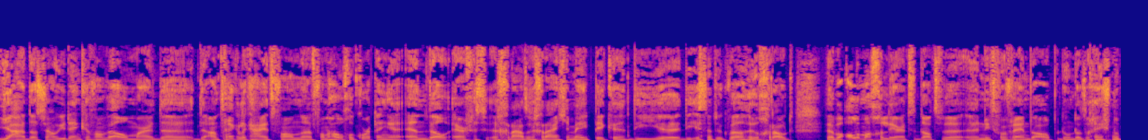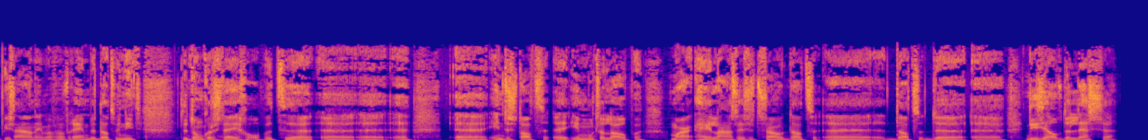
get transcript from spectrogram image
Ja, dat zou je denken van wel. Maar de, de aantrekkelijkheid van, uh, van hoge kortingen en wel ergens gratis een graantje meepikken, die, uh, die is natuurlijk wel heel groot. We hebben allemaal geleerd dat we uh, niet voor vreemden open doen, dat we geen snoepjes aannemen van vreemden, dat we niet de donkere stegen op het, in de stad in moeten lopen. Maar helaas is het zo dat, dat de, diezelfde lessen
